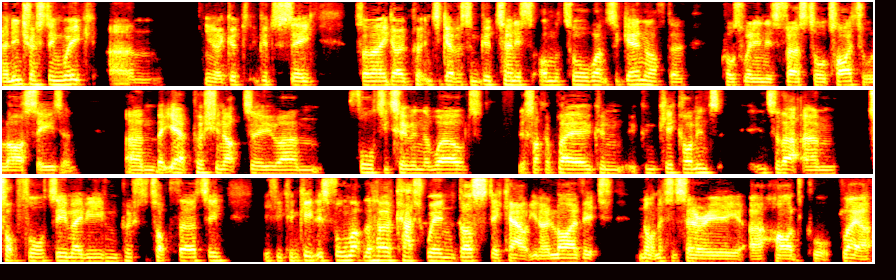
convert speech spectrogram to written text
an interesting week. Um, you know, good good to see so there you go, putting together some good tennis on the tour once again after, of course, winning his first tour title last season. Um, but yeah, pushing up to um, 42 in the world. Looks like a player who can who can kick on into into that um, top 40, maybe even push the top 30. If you can keep this form up, the Hurkacz win does stick out. You know, Lajovic, not necessarily a hard court player,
